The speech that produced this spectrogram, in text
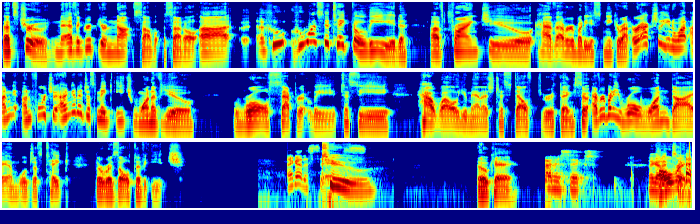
That's true. As a group, you're not sub- subtle. Uh, who who wants to take the lead of trying to have everybody sneak around? Or actually, you know what? I'm unfortunate. I'm going to just make each one of you roll separately to see how well you manage to stealth through things. So everybody roll one die and we'll just take the result of each. I got a six. Two. Okay. I got a six. I got All right.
